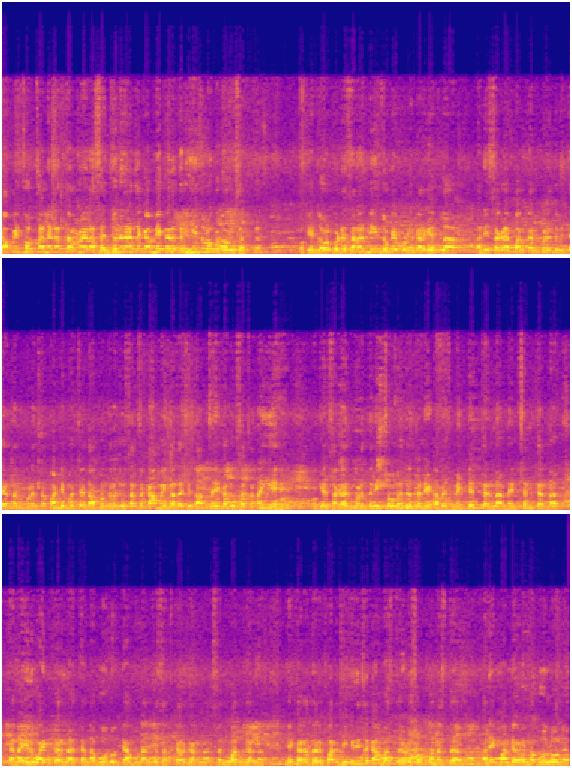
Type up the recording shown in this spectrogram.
शापित होत चाललेल्या तरुणाला संजीवनी देण्याचं काम हे खरं तर हीच लोक करू शकतात. ओके जवळकोटे सरांनी जो काही पुढाकार घेतला आणि सगळ्या पालकांपर्यंत विद्यार्थ्यांपर्यंत पाठिंबाच्या दहा पंधरा दिवसाचं काम आहे कदाचित आजचं एका दिवसाचं नाही आहे. ओके सगळ्यांपर्यंत रीच होणं त्यांचं डेटाबेस मेंटेन करणं मेन्शन करणं त्यांना इन्व्हाइट करणं त्यांना बोलून त्या मुलांचा सत्कार करणं सन्मान करणं हे खरं तर फार जिकरीचं काम असतं एवढं सोपं नसतं. अनेक मान्यवरांना बोलवणं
